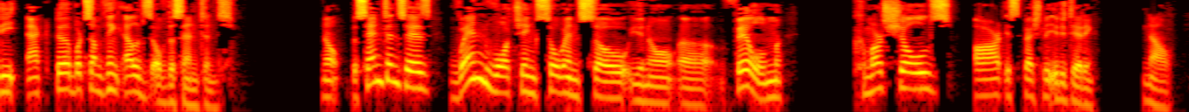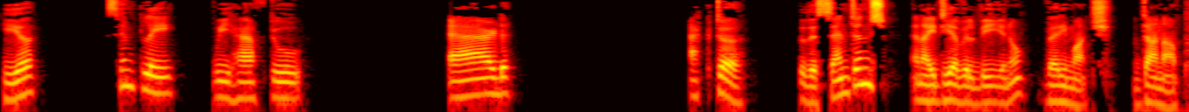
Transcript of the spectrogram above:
the actor but something else of the sentence no the sentence is when watching so and so you know film commercials are especially irritating now here simply we have to add actor to the sentence. And idea will be you know very much done up.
